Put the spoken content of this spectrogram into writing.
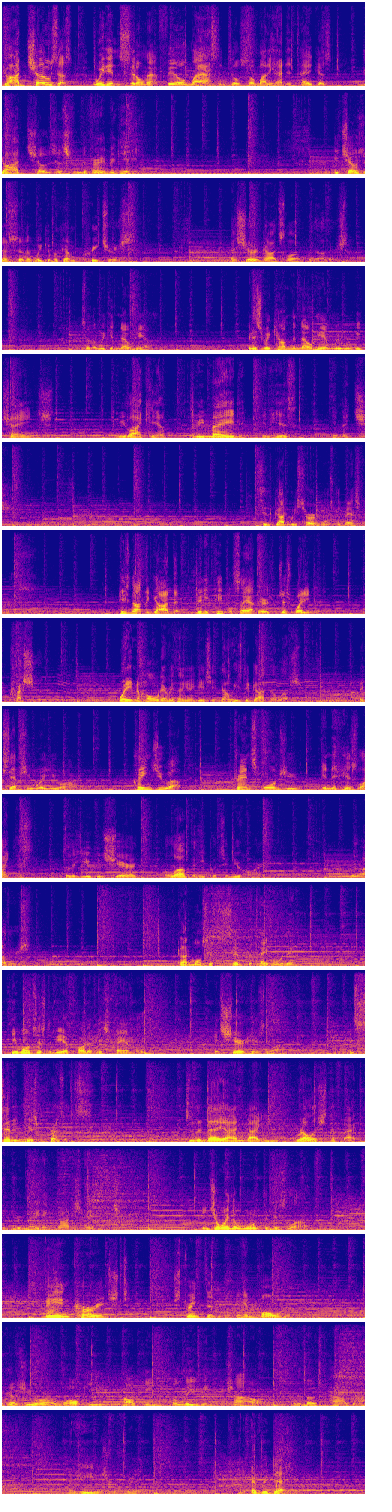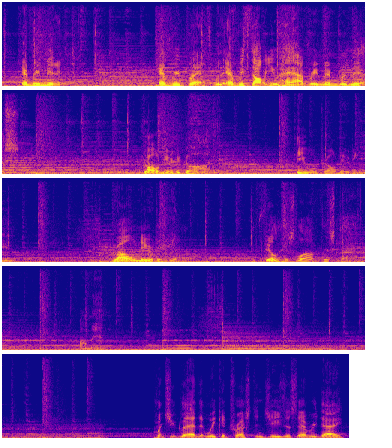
God chose us. We didn't sit on that field last until somebody had to take us. God chose us from the very beginning. He chose us so that we could become creatures that share God's love with others, so that we could know Him. And as we come to know Him, we will be changed to be like Him, to be made in His image. See, the God we serve wants the best for us. He's not the God that many people say out there is just waiting to crush you, waiting to hold everything against you. No, He's the God that loves you, accepts you where you are, cleans you up, transforms you into His likeness so that you can share the love that He puts in your heart with others. God wants us to sit at the table with Him. He wants us to be a part of His family and share His love and sit in His presence. So today I invite you, relish the fact that you're made in God's image. Enjoy the warmth of His love. Be encouraged, strengthened, and emboldened because you are a walking, talking, believing child of the Most High God. And He is your friend. And every day, every minute, every breath, with every thought you have, remember this. Draw near to God. He will draw near to you. Draw near to Him and feel His love this day. Amen. Aren't you glad that we can trust in Jesus every day?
